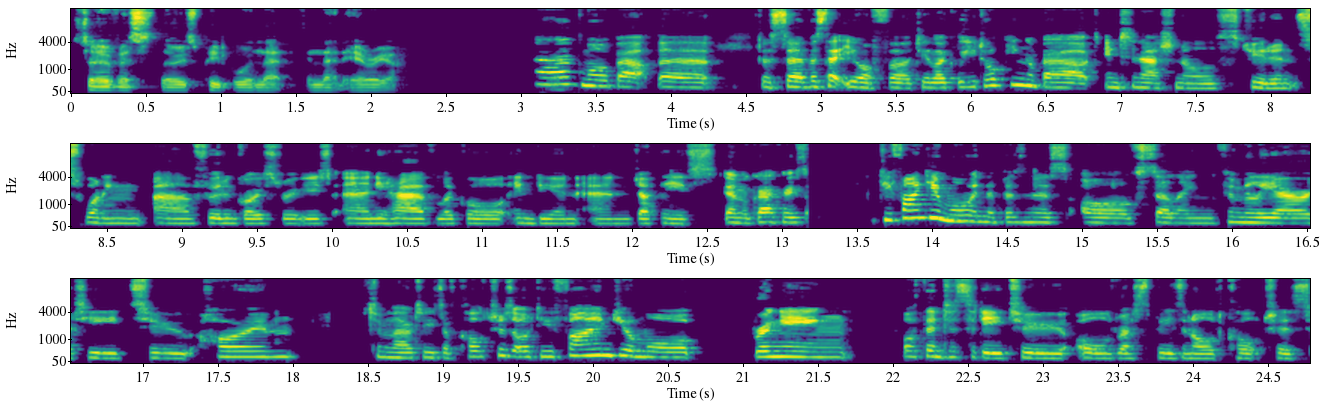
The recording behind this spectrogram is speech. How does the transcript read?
service those people in that in that area. Uh, more about the the service that you offer. To you. like, were you talking about international students wanting uh, food and groceries, and you have local Indian and Japanese demographics? Do you find you're more in the business of selling familiarity to home, similarities of cultures, or do you find you're more bringing authenticity to old recipes and old cultures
